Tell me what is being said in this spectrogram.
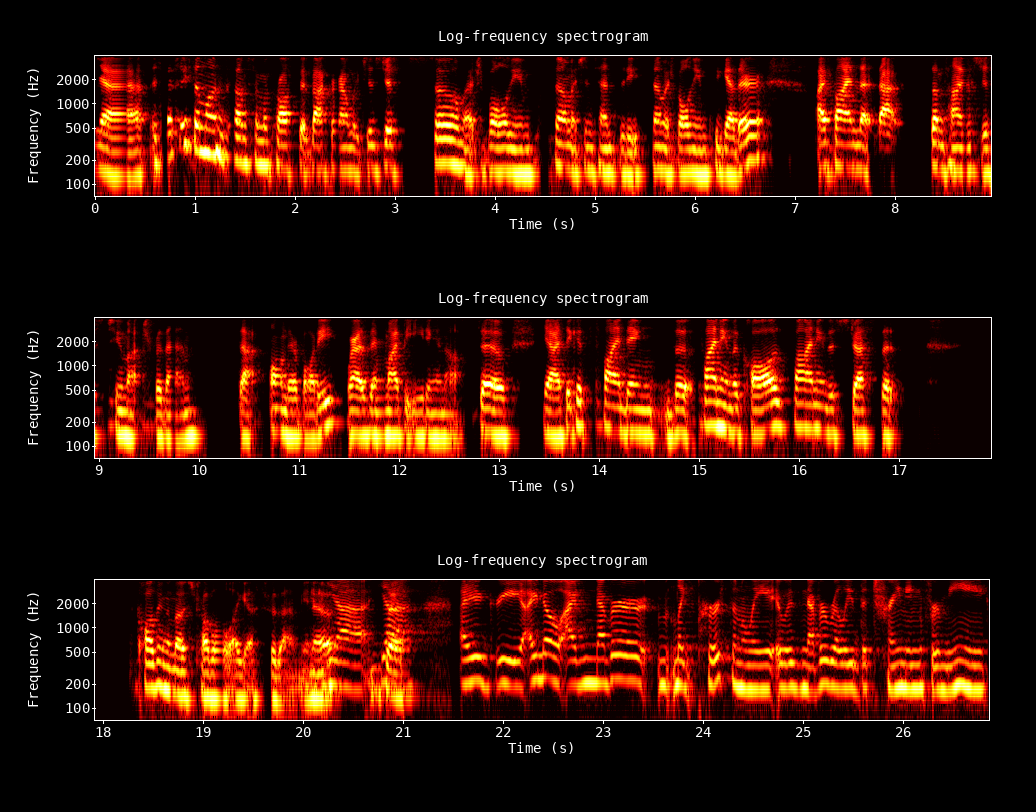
yeah, especially someone who comes from a CrossFit background, which is just so much volume, so much intensity, so much volume together. I find that that's sometimes just too much for them that on their body whereas they might be eating enough so yeah i think it's finding the finding the cause finding the stress that's causing the most trouble i guess for them you know yeah yeah I agree. I know I've never, like, personally, it was never really the training for me.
